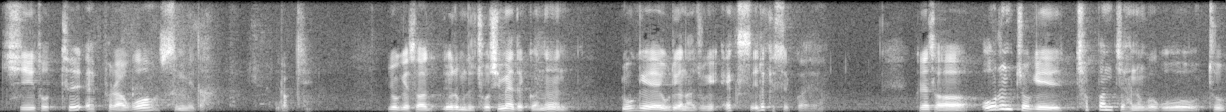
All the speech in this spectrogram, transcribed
g 도트 f라고 씁니다. 이렇게. 여기서 여러분들 조심해야 될 거는 요게 우리가 나중에 x 이렇게 쓸 거예요. 그래서 오른쪽이 첫 번째 하는 거고 두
